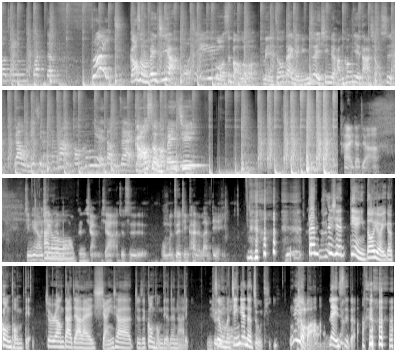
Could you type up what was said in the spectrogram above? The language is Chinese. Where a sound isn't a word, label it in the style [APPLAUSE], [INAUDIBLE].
收听 What the Flight，搞什么飞机啊？我是鱼，我是保罗，每周带给您最新的航空业大小事。让我们一起来看看航空业到底在搞什么飞机。嗨，大家，今天要先跟大家分享一下，就是我们最近看的烂电影。[LAUGHS] 但这些电影都有一个共同点，就让大家来想一下，就是共同点在哪里？是我们今天的主题，应该有吧好？类似的，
